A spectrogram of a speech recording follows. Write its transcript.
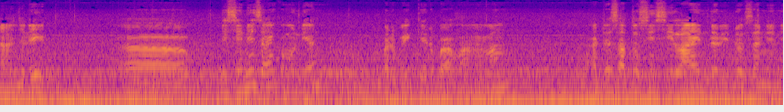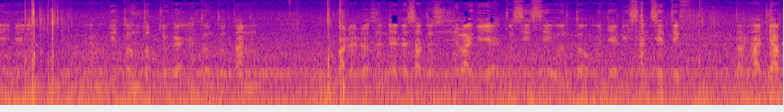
nah jadi eh, di sini saya kemudian berpikir bahwa memang ada satu sisi lain dari dosen ini yang dituntut juga ya tuntutan kepada dosen. Ini ada satu sisi lagi yaitu sisi untuk menjadi sensitif terhadap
